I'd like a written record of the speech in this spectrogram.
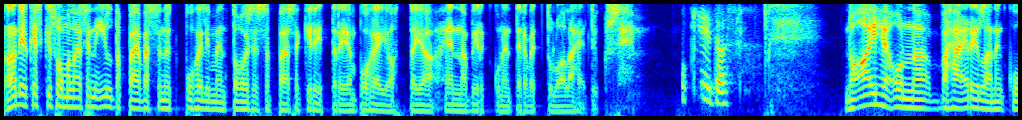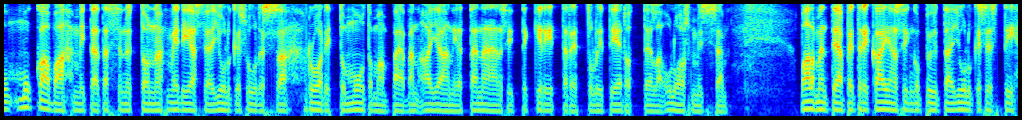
Radio Keski-Suomalaisen iltapäivässä nyt puhelimen toisessa päässä kirittärien puheenjohtaja Henna Virkkunen, tervetuloa lähetykseen. Kiitos. No aihe on vähän erilainen kuin mukava, mitä tässä nyt on mediassa ja julkisuudessa ruodittu muutaman päivän ajan ja tänään sitten kirittäret tuli tiedotteella ulos, missä valmentaja Petri Kajansinko pyytää julkisesti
